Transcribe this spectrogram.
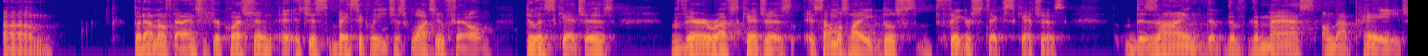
Um, but I don't know if that answers your question. It's just basically just watching film, doing sketches, very rough sketches. It's almost like those figure stick sketches. Design the, the, the mass on that page,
